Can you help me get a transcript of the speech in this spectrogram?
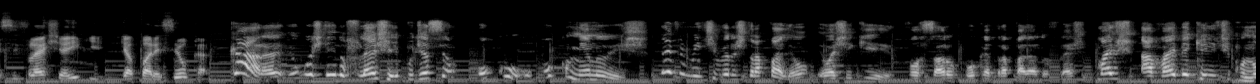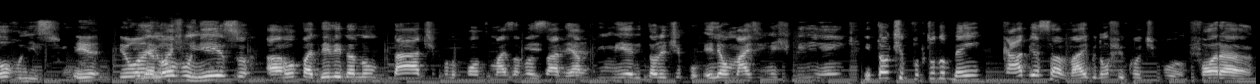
esse Flash aí que, que apareceu, cara? Cara, eu gostei do Flash, ele podia ser um pouco, um pouco menos, levemente menos trapalhão. Eu achei que forçaram um pouco a atrapalhar do Flash, mas a vibe é aquele tipo novo nisso. Eu, eu, ele é eu novo nisso, a roupa dele ainda não tá, tipo, no ponto mais avançado, é, é a primeira, então ele, tipo, ele é o mais inexperiente. Então, tipo, tudo bem, cabe essa vibe, não ficou, tipo, fora,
